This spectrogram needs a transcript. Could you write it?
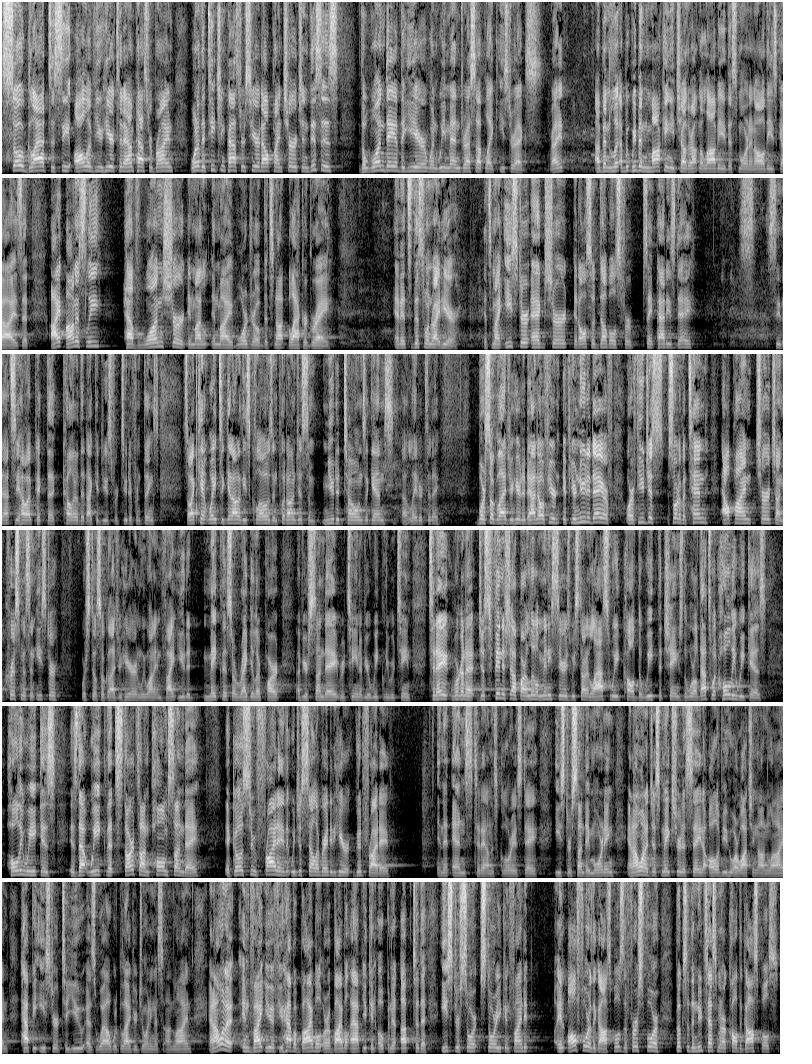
So glad to see all of you here today. I'm Pastor Brian, one of the teaching pastors here at Alpine Church, and this is the one day of the year when we men dress up like Easter eggs, right? I've been, we've been mocking each other out in the lobby this morning, all these guys that I honestly have one shirt in my, in my wardrobe that's not black or gray. And it's this one right here. It's my Easter egg shirt. It also doubles for St. Patty's Day. See that? See how I picked the color that I could use for two different things? So I can't wait to get out of these clothes and put on just some muted tones again uh, later today. We're so glad you're here today. I know if you're, if you're new today or if, or if you just sort of attend Alpine Church on Christmas and Easter, we're still so glad you're here, and we want to invite you to make this a regular part of your Sunday routine, of your weekly routine. Today, we're going to just finish up our little mini series we started last week called The Week That Changed the World. That's what Holy Week is. Holy Week is, is that week that starts on Palm Sunday, it goes through Friday that we just celebrated here, Good Friday and it ends today on this glorious day, Easter Sunday morning. And I want to just make sure to say to all of you who are watching online, Happy Easter to you as well. We're glad you're joining us online. And I want to invite you, if you have a Bible or a Bible app, you can open it up to the Easter story. You can find it in all four of the Gospels. The first four books of the New Testament are called the Gospels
